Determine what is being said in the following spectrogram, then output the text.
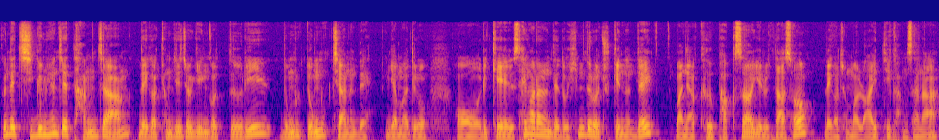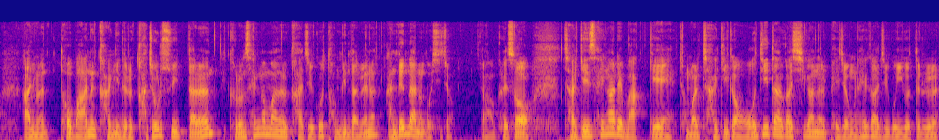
근데 지금 현재 당장 내가 경제적인 것들이 녹록, 녹록지 않은데 이게 한마디로 어 이렇게 생활하는데도 힘들어 죽겠는데 만약 그 박사학위를 따서 내가 정말로 IT 강사나 아니면 더 많은 강의들을 가져올 수 있다는 그런 생각만을 가지고 덤빈다면 안 된다는 것이죠. 아, 그래서 자기 생활에 맞게 정말 자기가 어디다가 시간을 배정을 해가지고 이것들을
